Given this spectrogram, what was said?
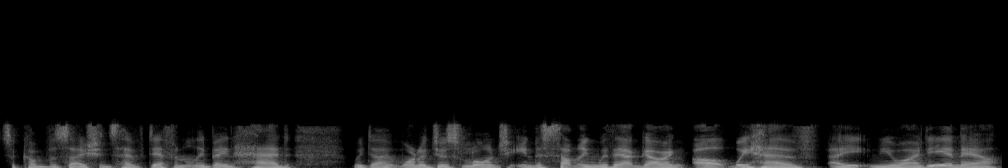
So conversations have definitely been had. We don't want to just launch into something without going, oh, we have a new idea now,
